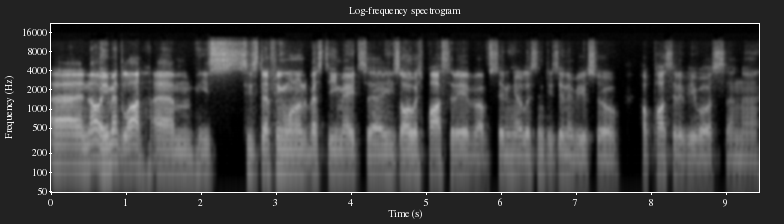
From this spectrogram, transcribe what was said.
Uh, no, he meant a lot. Um, he's he's definitely one of the best teammates. Uh, he's always positive. I was sitting here listening to his interview, so how positive he was, and uh,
